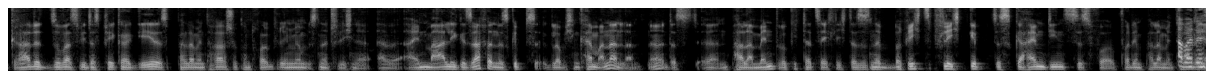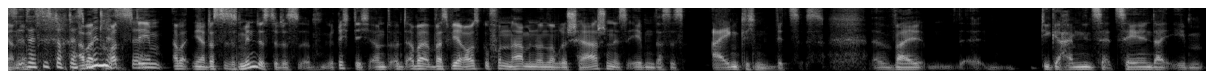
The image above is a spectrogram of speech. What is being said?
gerade sowas wie das PKG, das Parlamentarische Kontrollgremium, ist natürlich eine äh, einmalige Sache und das gibt es, glaube ich, in keinem anderen Land, ne? dass äh, ein Parlament wirklich tatsächlich, dass es eine Berichtspflicht gibt des Geheimdienstes vor, vor den Parlamentariern. Aber das, ne? das ist doch das aber Mindeste. Trotzdem, aber ja, das ist das Mindeste, das äh, richtig. Und, und aber was wir herausgefunden haben in unseren Recherchen, ist eben, dass es eigentlich ein Witz ist. Äh, weil äh, die Geheimdienste erzählen da eben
